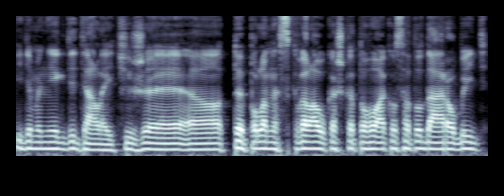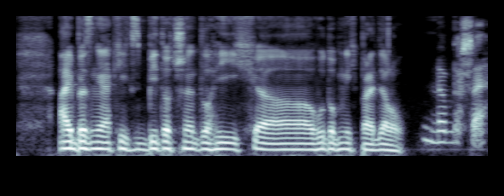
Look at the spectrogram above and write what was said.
ideme niekde ďalej. Čiže uh, to je podľa mňa skvelá ukážka toho, ako sa to dá robiť aj bez nejakých zbytočne dlhých uh, hudobných predelov. Dobře.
